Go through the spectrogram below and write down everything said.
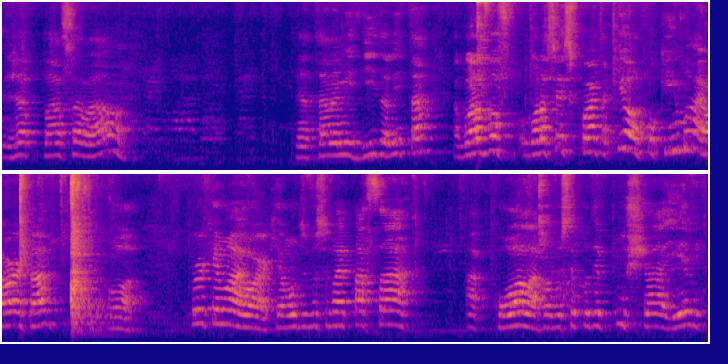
Já passa lá, ó. Já tá na medida ali, tá? Agora, vou, agora vocês cortam aqui, ó, um pouquinho maior, tá? Ó. Por que maior? Que é onde você vai passar a cola para você poder puxar ele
